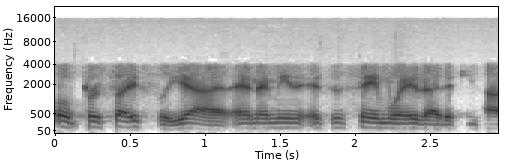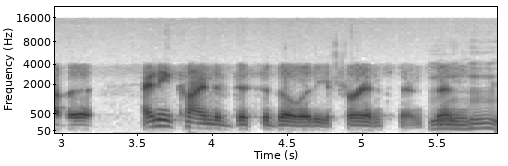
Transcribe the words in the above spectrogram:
Well, precisely, yeah. And I mean, it's the same way that if you have a any kind of disability, for instance, and mm-hmm.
